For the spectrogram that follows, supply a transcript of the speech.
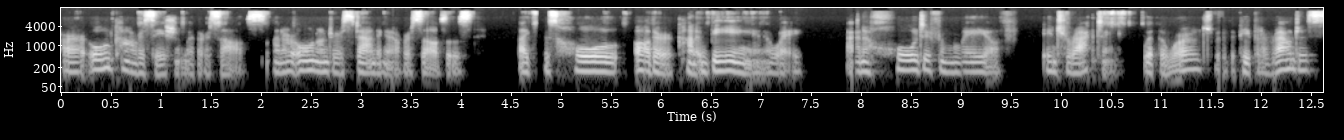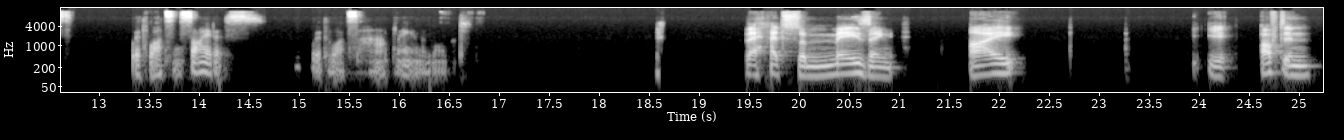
our own conversation with ourselves and our own understanding of ourselves as like this whole other kind of being in a way and a whole different way of interacting with the world, with the people around us, with what's inside us with what's happening in the moment. That's amazing. I often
